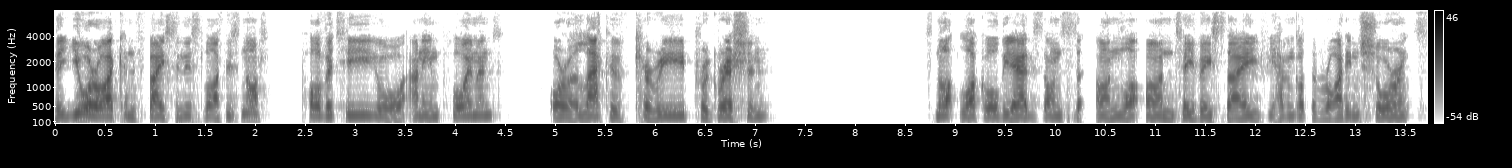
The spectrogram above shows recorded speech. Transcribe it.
that you or I can face in this life is not poverty or unemployment or a lack of career progression. It's not like all the ads on, on, on TV say if you haven't got the right insurance.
